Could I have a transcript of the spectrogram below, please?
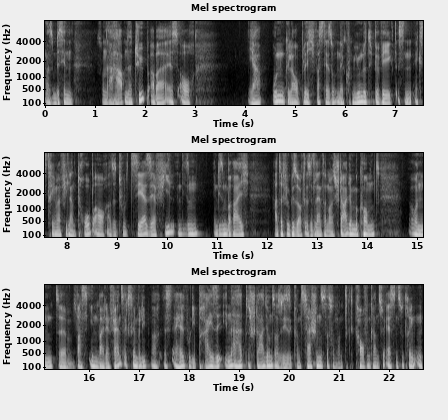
Also ein bisschen so ein erhabener Typ, aber er ist auch, ja, unglaublich, was der so in der Community bewegt, ist ein extremer Philanthrop auch, also tut sehr, sehr viel in diesem in diesem Bereich, hat dafür gesorgt, dass Atlanta ein neues Stadion bekommt. Und äh, was ihn bei den Fans extrem beliebt macht, ist, er hält wohl die Preise innerhalb des Stadions, also diese Concessions, das, was man kaufen kann, zu essen, zu trinken,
